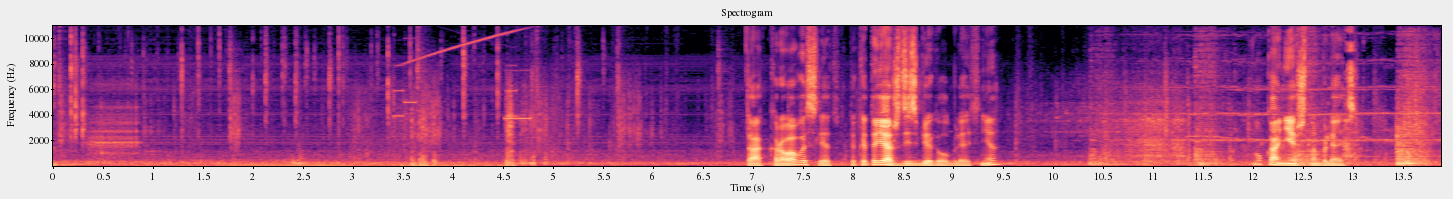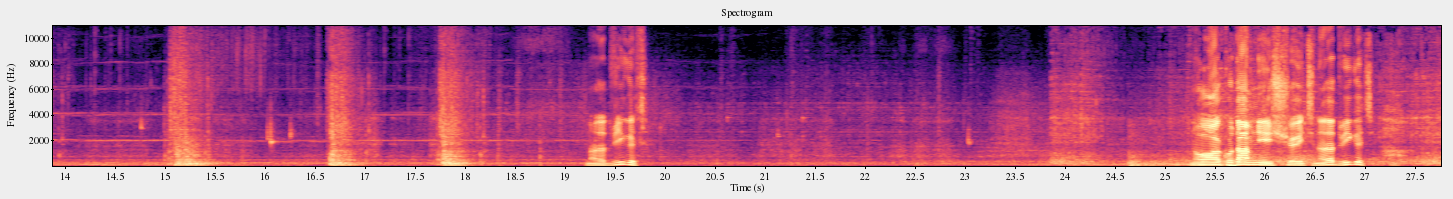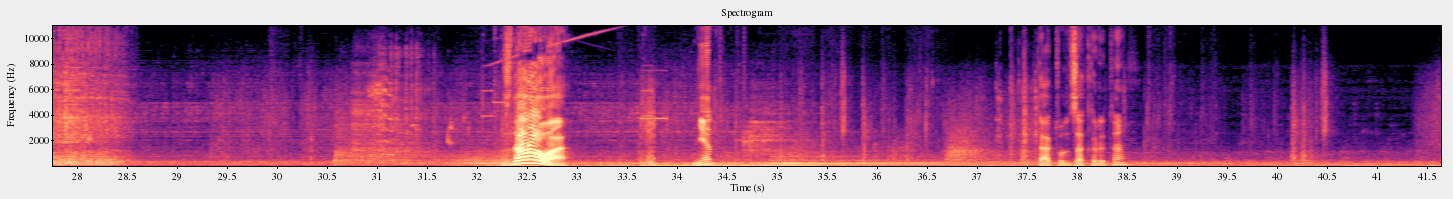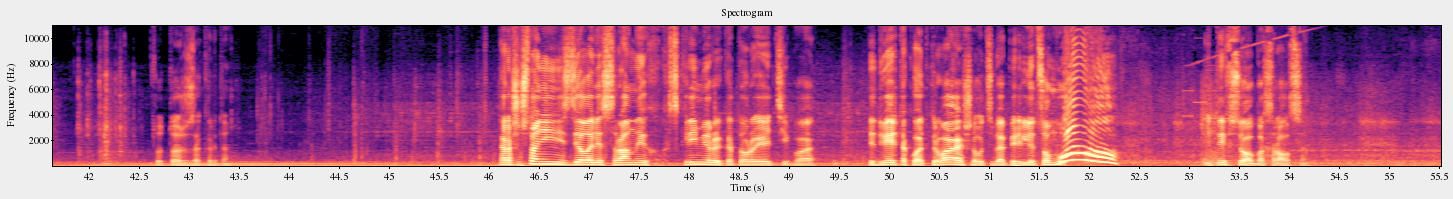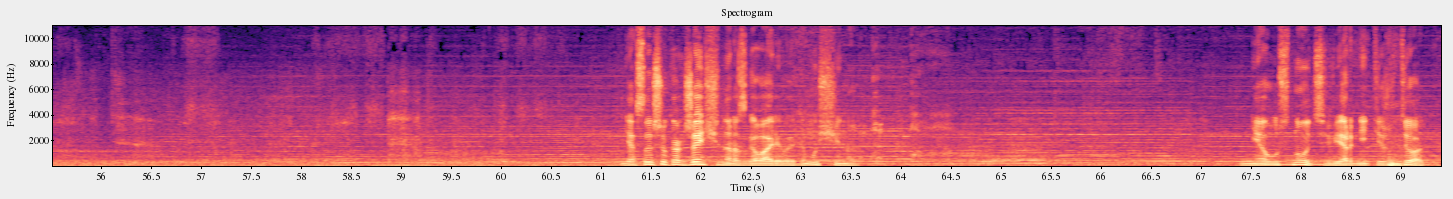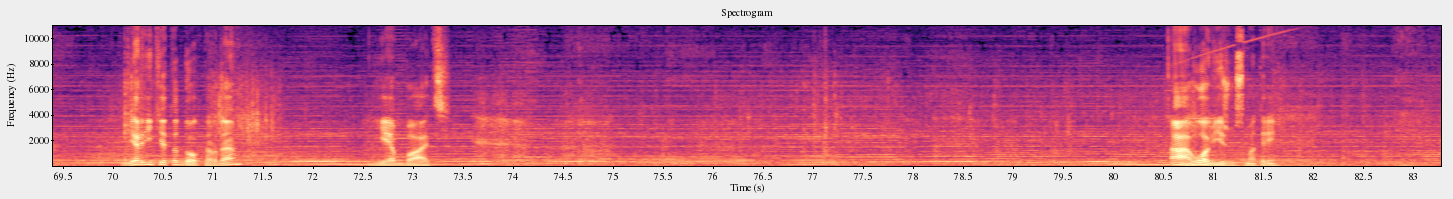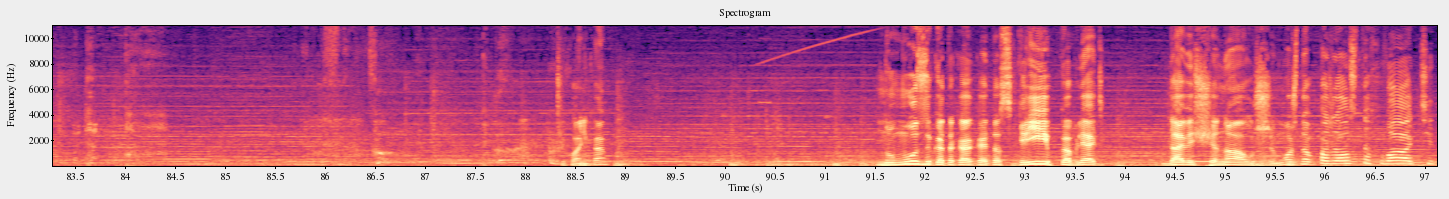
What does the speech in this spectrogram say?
Так, кровавый след. Так это я ж здесь бегал, блядь, нет? Ну, конечно, блядь. Надо двигать. Ну а куда мне еще идти? Надо двигать. Здорово! Нет? Так, тут закрыто. Тут тоже закрыто. Хорошо, что они не сделали сраных скримеры, которые, типа, ты дверь такой открываешь, а у тебя перед лицом «О!» И ты все, обосрался. Я слышу, как женщина разговаривает и мужчина. Не уснуть, Верники ждет. Верники это доктор, да? Ебать. А, во, вижу, смотри. Тихонько. Ну, музыка-то какая-то, скрипка, блядь, давящая на уши. Можно, пожалуйста, хватит.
